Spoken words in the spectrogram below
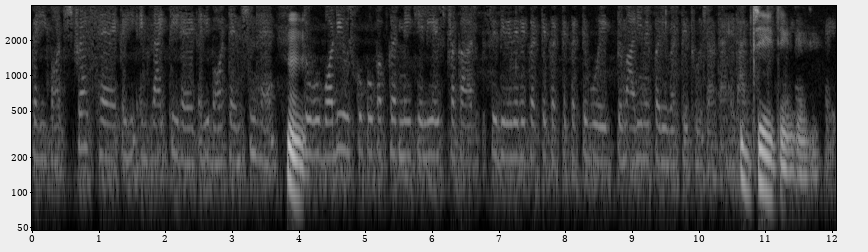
कहीं बहुत स्ट्रेस है कहीं एंजाइटी है कहीं बहुत टेंशन है हम्म। तो वो बॉडी उसको कोप अप करने के लिए इस प्रकार से धीरे धीरे करते करते करते वो एक बीमारी में परिवर्तित हो जाता है जी, जी, जी, जी।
